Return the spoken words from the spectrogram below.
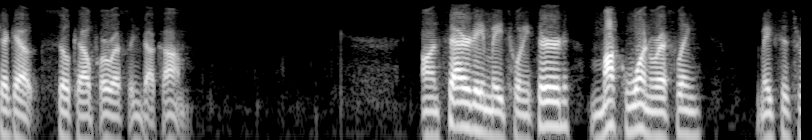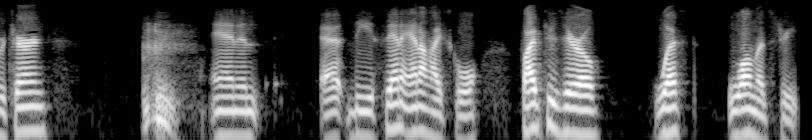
check out SoCalProWrestling.com. on Saturday, May 23rd, Mach 1 Wrestling makes its return. and in, at the Santa Ana High School, 520 West Walnut Street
